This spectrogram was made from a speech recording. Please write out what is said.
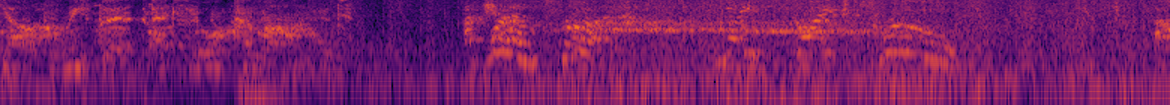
Dark Reapers at your command. A cannon stroke. They strike true. A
